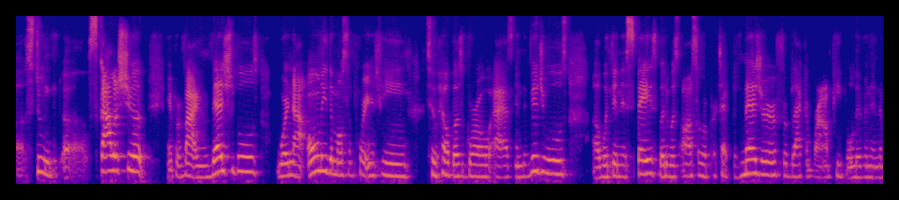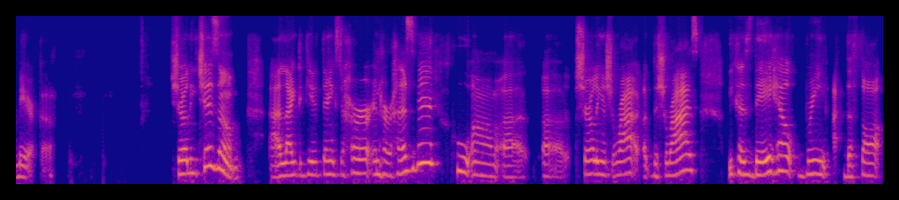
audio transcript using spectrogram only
uh, student uh, scholarship, and providing vegetables were not only the most important thing to help us grow as individuals uh, within this space, but it was also a protective measure for Black and Brown people living in America. Shirley Chisholm, I'd like to give thanks to her and her husband, who um, uh, uh, Shirley and Shiraz, uh, the Sherrods, because they helped bring the thought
